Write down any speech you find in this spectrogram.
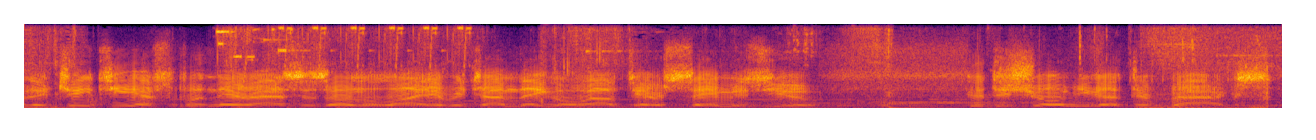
Remember that JTF's putting their asses on the line every time they go out there, same as you. Good to show them you got their backs.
